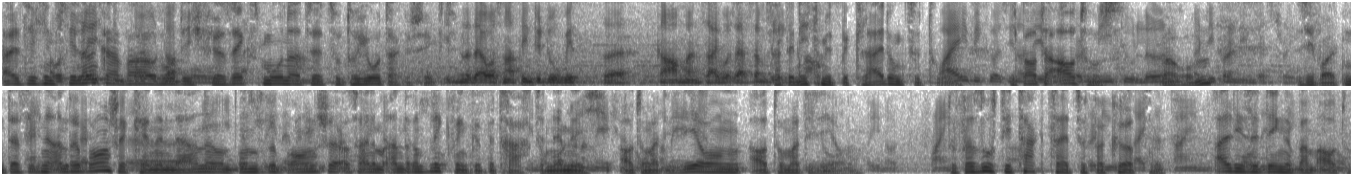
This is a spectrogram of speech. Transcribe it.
Als ich in Sri Lanka war, wurde ich für sechs Monate zu Toyota geschickt. Uh, es hatte nichts mit Bekleidung zu tun. Ich baute Autos. Warum? Sie wollten, dass ich eine andere Branche kennenlerne und unsere Branche aus einem anderen Blickwinkel betrachte, nämlich Automatisierung, Automatisierung. Du versuchst die Taktzeit zu verkürzen. All diese Dinge beim Auto.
